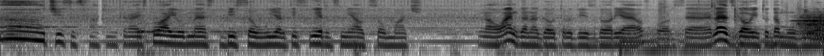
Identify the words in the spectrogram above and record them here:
Oh, Jesus fucking Christ. Why you must be so weird? This weirds me out so much. No, I'm gonna go through this door, yeah, of course. Uh, let's go into the movie world.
